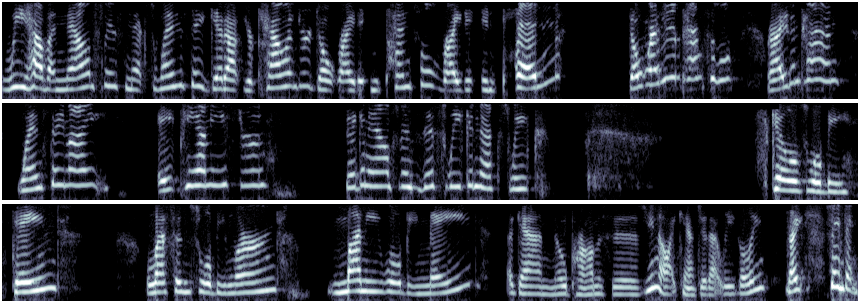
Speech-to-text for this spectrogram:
we have announcements next Wednesday. Get out your calendar. Don't write it in pencil. Write it in pen. Don't write it in pencil. Write it in pen. Wednesday night, 8 p.m. Eastern. Big announcements this week and next week. Skills will be gained. Lessons will be learned. Money will be made. Again, no promises. You know I can't do that legally, right? Same thing.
